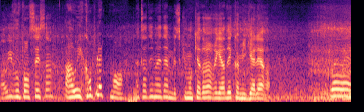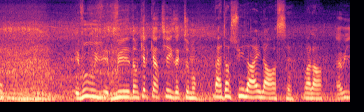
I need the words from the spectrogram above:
Ah oui, vous pensez ça Ah oui, complètement. Attendez madame, parce que mon cadreur, regardez comme il galère. Ouais, ouais. Et vous, vous vivez, vous vivez dans quel quartier exactement Bah, dans celui-là, hélas. Voilà. Ah oui,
